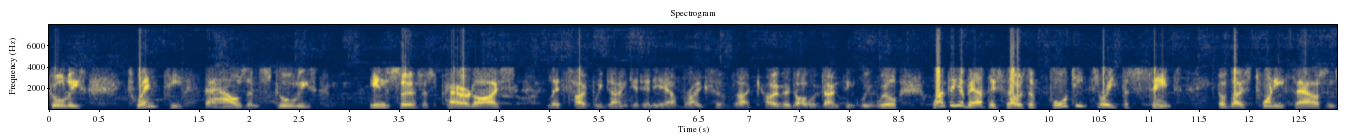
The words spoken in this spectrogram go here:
schoolies. 20,000 schoolies in Surfers Paradise. Let's hope we don't get any outbreaks of uh, COVID. I don't think we will. One thing about this, though, is that 43% of those 20,000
